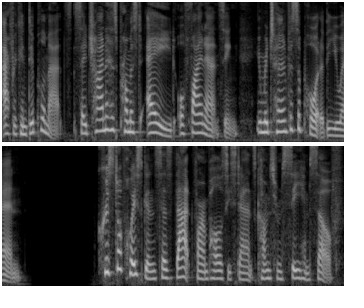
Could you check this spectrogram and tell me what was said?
African diplomats say China has promised aid or financing in return for support at the UN. Christoph Heusgen says that foreign policy stance comes from Xi himself.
